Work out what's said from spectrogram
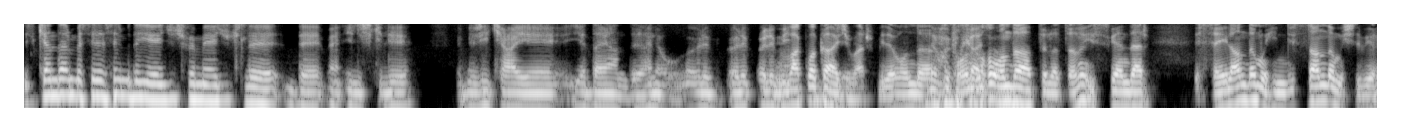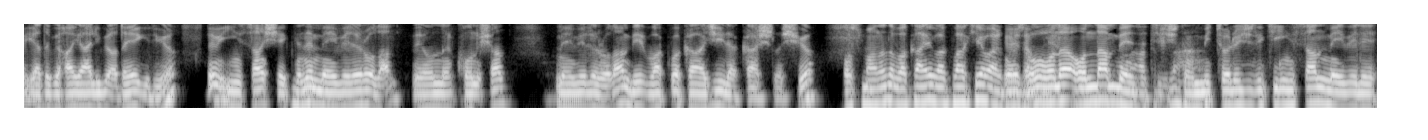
İskender meselesinin bir de Yecüc ve Mecüc'le de yani ilişkili bir hikayeye dayandı. Hani öyle öyle öyle bir vakvak ağacı var. Bir de onda onda, onda hatırlatalım. İskender Seylan'da mı Hindistan'da mı işte bir ya da bir hayali bir adaya gidiyor. Değil mi? İnsan şeklinde meyveleri olan ve onunla konuşan meyveleri olan bir vakvak ağacıyla karşılaşıyor. Osmanlı'da vakayı vakvakiye vardı evet, hocam. O ona ondan benzetir işte. Mitolojideki insan meyveli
